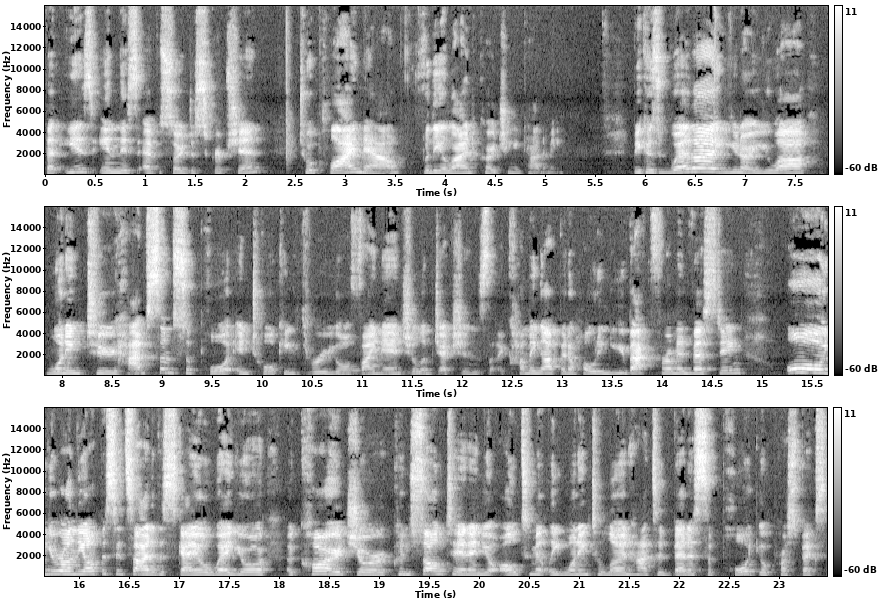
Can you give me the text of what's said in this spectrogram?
that is in this episode description to apply now for the Aligned Coaching Academy. Because whether you know you are wanting to have some support in talking through your financial objections that are coming up and are holding you back from investing or you're on the opposite side of the scale where you're a coach or a consultant and you're ultimately wanting to learn how to better support your prospects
